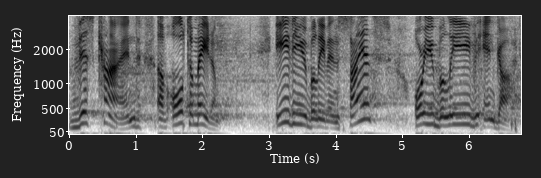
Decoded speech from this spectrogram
this kind of ultimatum. Either you believe in science or you believe in God.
